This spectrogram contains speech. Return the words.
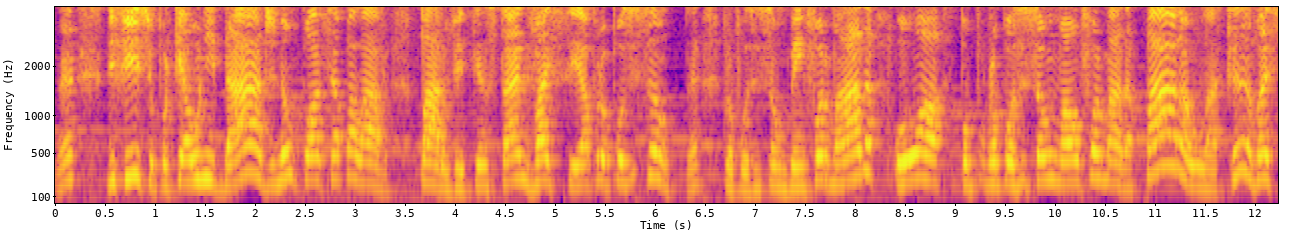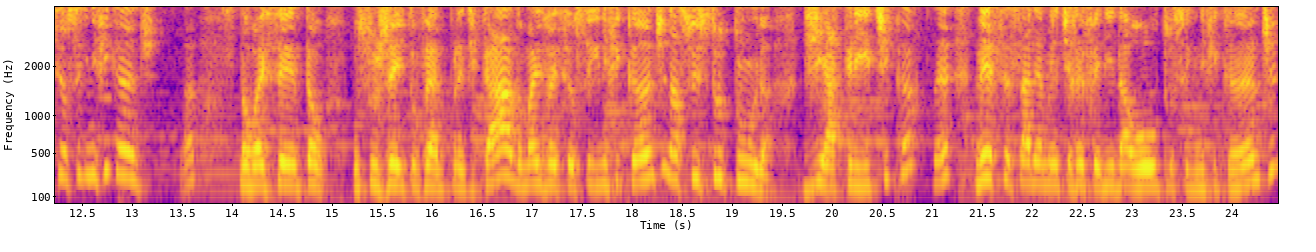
né? Difícil, porque a unidade não pode ser a palavra. Para o Wittgenstein, vai ser a proposição, né? Proposição bem formada ou a proposição mal formada. Para o Lacan, vai ser o significante. Né? Não vai ser então o sujeito, verbo, predicado, mas vai ser o significante na sua estrutura diacrítica, né? necessariamente referida a outro significante,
